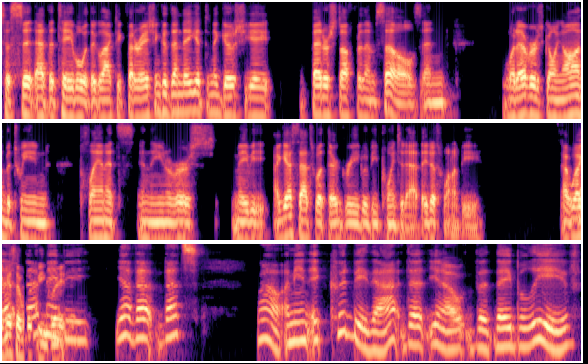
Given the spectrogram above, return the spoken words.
to sit at the table with the Galactic Federation because then they get to negotiate better stuff for themselves and whatever's going on between planets in the universe maybe i guess that's what their greed would be pointed at they just want to be well, i guess it would be great be, yeah, that that's wow. I mean, it could be that that, you know, that they believe,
